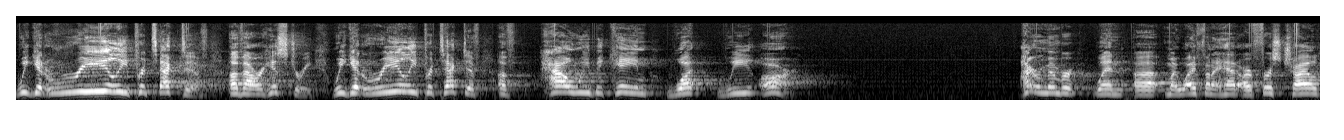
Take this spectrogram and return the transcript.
We get really protective of our history. We get really protective of how we became what we are. I remember when uh, my wife and I had our first child,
